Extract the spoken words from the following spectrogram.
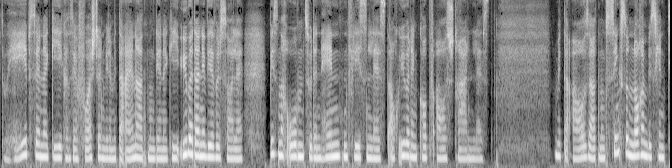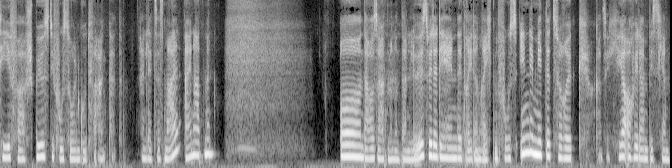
Du hebst die Energie, kannst dir auch vorstellen, wie du mit der Einatmung die Energie über deine Wirbelsäule bis nach oben zu den Händen fließen lässt, auch über den Kopf ausstrahlen lässt. Mit der Ausatmung sinkst du noch ein bisschen tiefer, spürst die Fußsohlen gut verankert. Ein letztes Mal einatmen und ausatmen und dann löst wieder die Hände, dreh den rechten Fuß in die Mitte zurück. Kannst dich hier auch wieder ein bisschen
